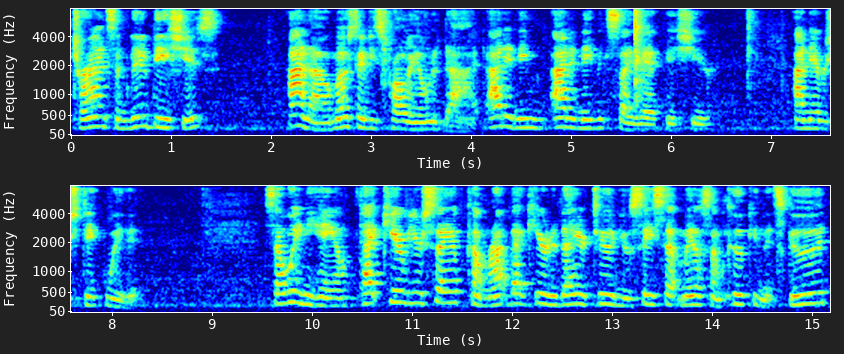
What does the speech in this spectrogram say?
Trying some new dishes. I know, most of you's probably on a diet. I didn't even I didn't even say that this year. I never stick with it. So anyhow, take care of yourself. Come right back here in a day or two and you'll see something else I'm cooking that's good.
